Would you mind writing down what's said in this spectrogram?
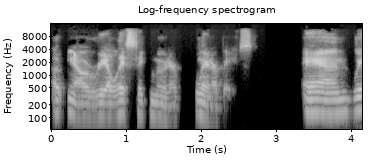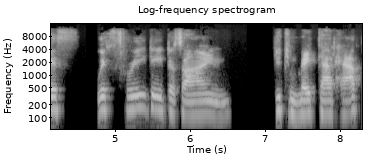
of, you know a realistic lunar lunar base and with with 3D design, you can make that happen.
